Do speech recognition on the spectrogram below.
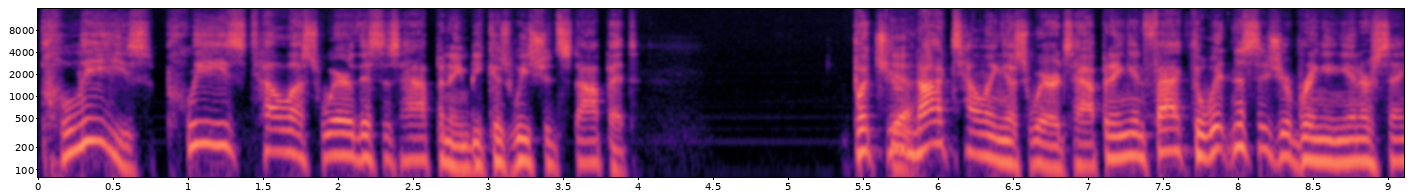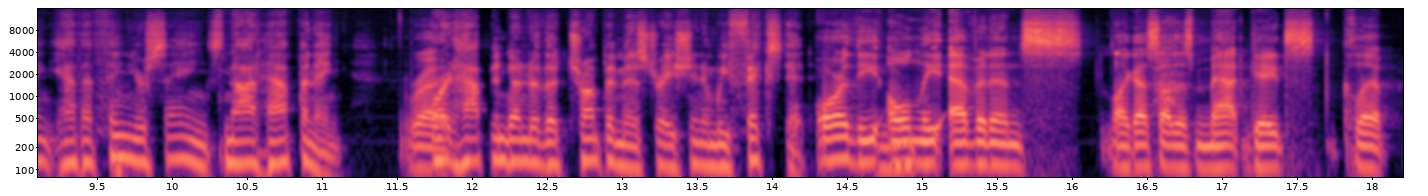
Please, please tell us where this is happening because we should stop it. But you're Yeah. not telling us where it's happening. In fact, the witnesses you're bringing in are saying, yeah, that thing you're saying is not happening. Right. Or it happened under the Trump administration and we fixed it. or the mm-hmm. only evidence like i saw this matt gaetz clip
